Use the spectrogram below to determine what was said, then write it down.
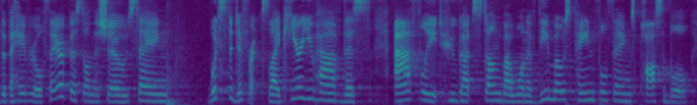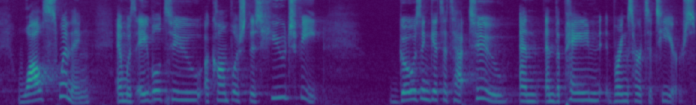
the behavioral therapist on the show saying, What's the difference? Like, here you have this athlete who got stung by one of the most painful things possible while swimming and was able to accomplish this huge feat goes and gets a tattoo, and, and the pain brings her to tears.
